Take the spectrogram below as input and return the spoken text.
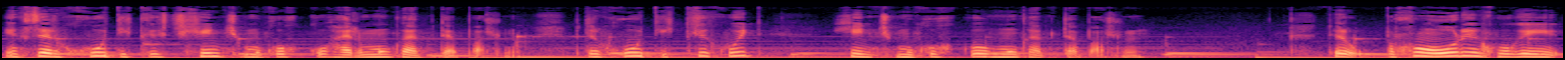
Ингэсээр хүүд итгэгч хинч мөнхөхгүй харин мөнх амьтаа болно. Бид нар хүүд итгэх үед хинч мөнхөхгүй мөнх амьтаа болно. Тэр бурхан өөрийн хүүгийн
